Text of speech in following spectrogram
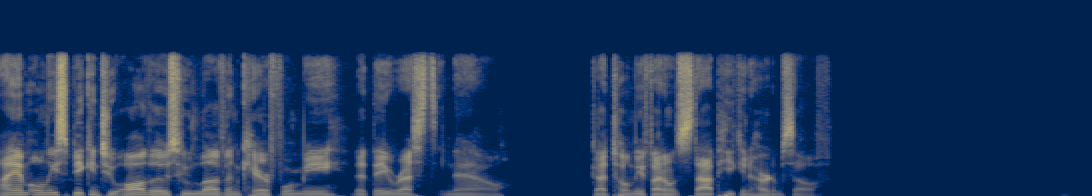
I am only speaking to all those who love and care for me that they rest now. God told me if I don't stop, he can hurt himself. He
